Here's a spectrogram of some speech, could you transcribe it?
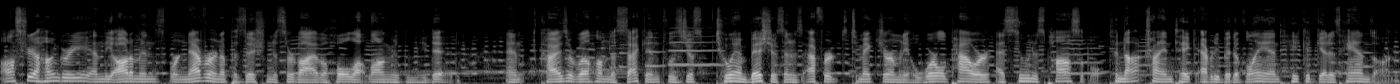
Austria-Hungary and the Ottomans were never in a position to survive a whole lot longer than they did, and Kaiser Wilhelm II was just too ambitious in his efforts to make Germany a world power as soon as possible, to not try and take every bit of land he could get his hands on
